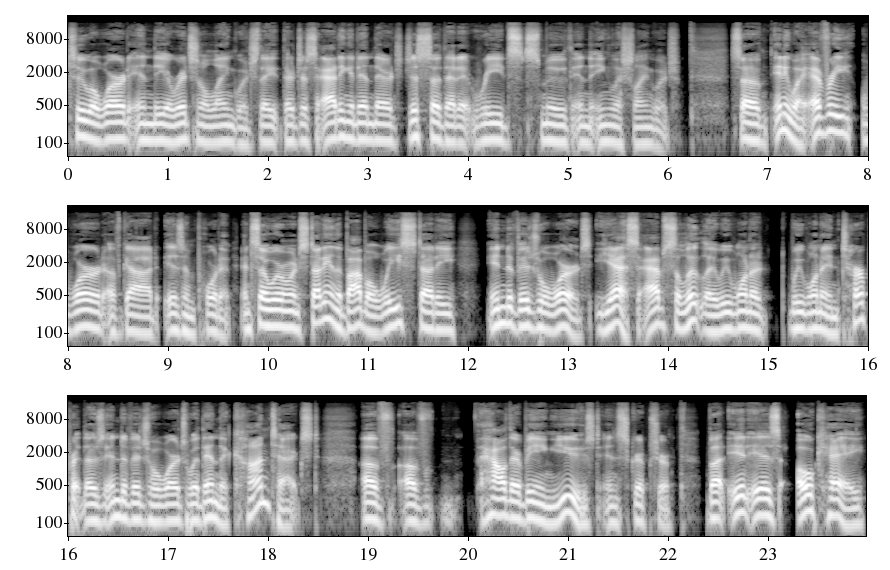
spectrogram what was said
to a word in the original language. They they're just adding it in there just so that it reads smooth in the English language. So anyway, every word of God is important. And so when we're studying the Bible, we study individual words. Yes, absolutely. We want to we want to interpret those individual words within the context of of how they're being used in scripture. But it is okay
